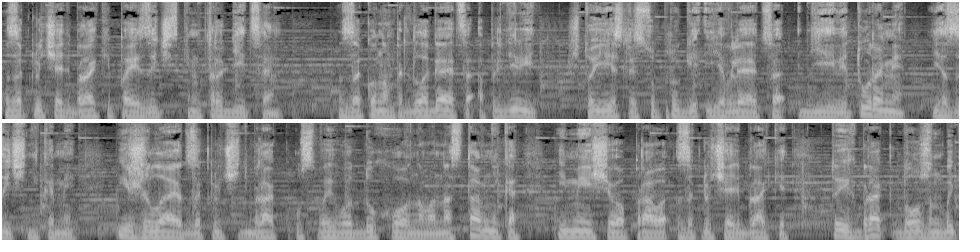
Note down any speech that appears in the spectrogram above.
заключать браки по языческим традициям – Законом предлагается определить, что если супруги являются диевитурами, язычниками, и желают заключить брак у своего духовного наставника, имеющего право заключать браки, то их брак должен быть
